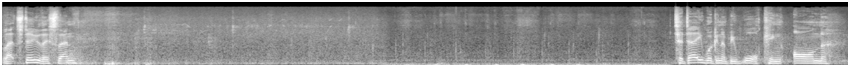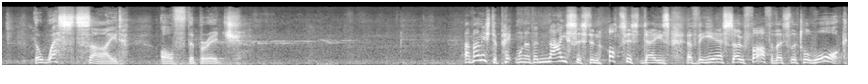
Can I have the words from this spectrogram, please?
Let's do this then. Today we're going to be walking on the west side of the bridge. I managed to pick one of the nicest and hottest days of the year so far for this little walk.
